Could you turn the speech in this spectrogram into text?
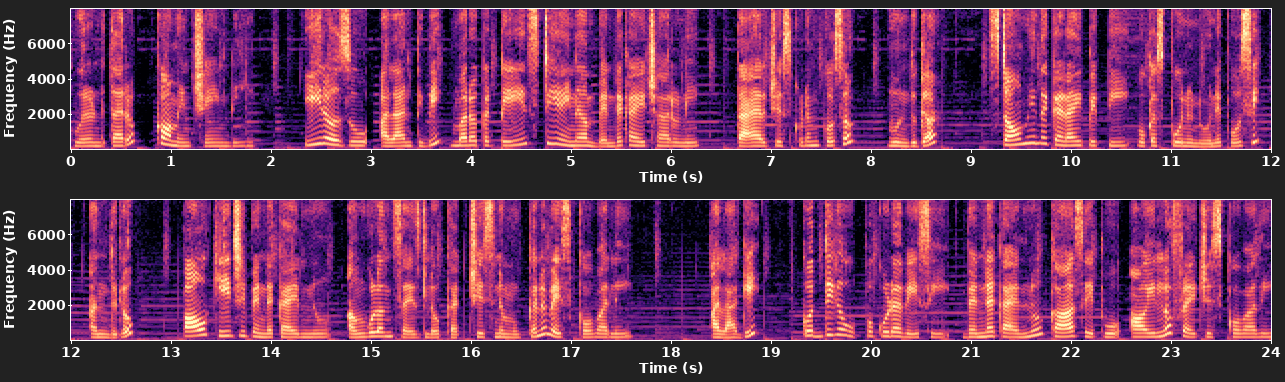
కూర వండుతారో కామెంట్ చేయండి. ఈరోజు అలాంటిది మరొక టేస్టీ అయిన బెండకాయ చారుని తయారు చేసుకోవడం కోసం ముందుగా స్టవ్ మీద కడాయి పెట్టి ఒక స్పూను నూనె పోసి అందులో పావు కేజీ బెండకాయలను అంగుళం సైజులో కట్ చేసిన ముక్కలు వేసుకోవాలి. అలాగే కొద్దిగా ఉప్పు కూడా వేసి బెండకాయలను కాసేపు ఆయిల్లో ఫ్రై చేసుకోవాలి.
